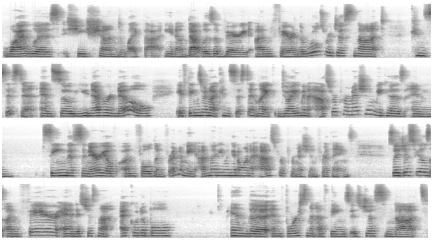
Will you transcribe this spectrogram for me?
Why was she shunned like that? You know, that was a very unfair, and the rules were just not consistent. And so you never know if things are not consistent. Like, do I even ask for permission? Because in seeing this scenario unfold in front of me, I'm not even going to want to ask for permission for things. So it just feels unfair and it's just not equitable. And the enforcement of things is just not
